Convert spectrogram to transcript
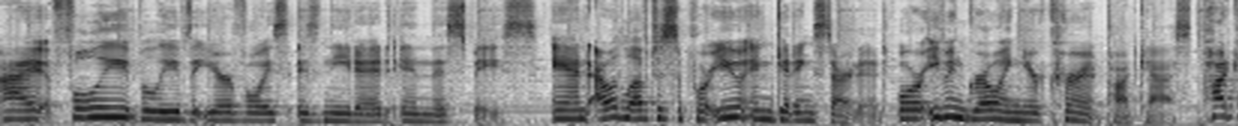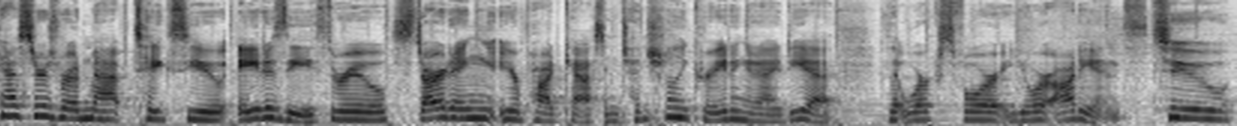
I fully believe that your voice is needed in this space. And I would love to support you in getting started or even growing your current podcast. Podcaster's Roadmap takes you A to Z through starting your podcast, intentionally creating an idea that works for your audience, to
